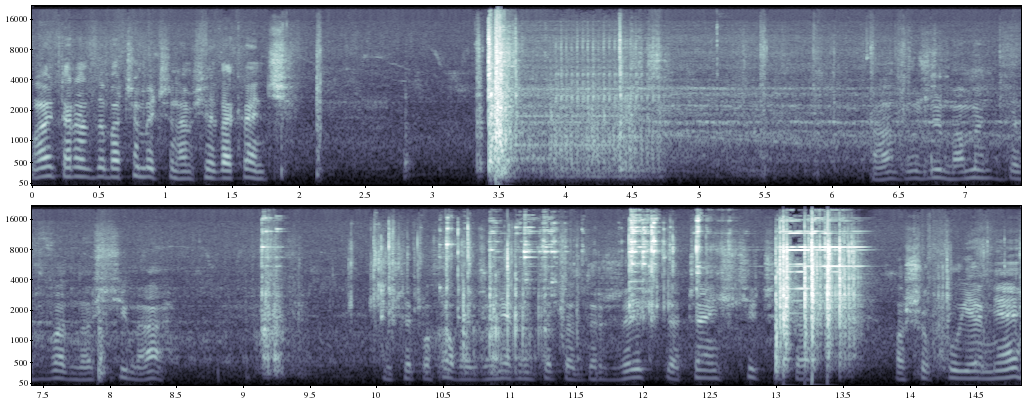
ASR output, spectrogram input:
No i teraz zobaczymy, czy nam się zakręci. A duży moment bezwładności ma. Muszę pochować, bo nie wiem co to drży, czy to części, czy to oszukuje mnie.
